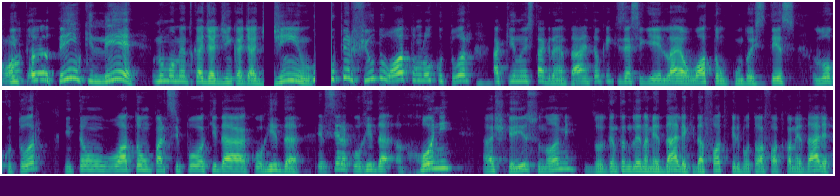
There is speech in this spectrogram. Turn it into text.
Oh. Então eu tenho que ler no momento cadeadinho, cadeadinho, o perfil do Otton Locutor aqui no Instagram, tá? Então quem quiser seguir ele lá é o Otton com dois T's Locutor. Então o Otton participou aqui da corrida, terceira corrida Rony, acho que é isso o nome. Estou tentando ler na medalha aqui da foto, porque ele botou a foto com a medalha.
